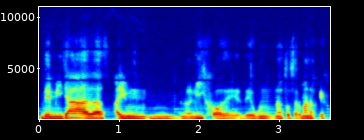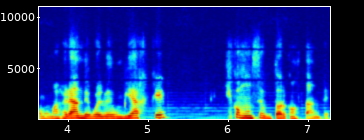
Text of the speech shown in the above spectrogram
de miradas. Hay un, el hijo de, uno de estos hermanos que es como más grande, vuelve de un viaje. Es como un seductor constante.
